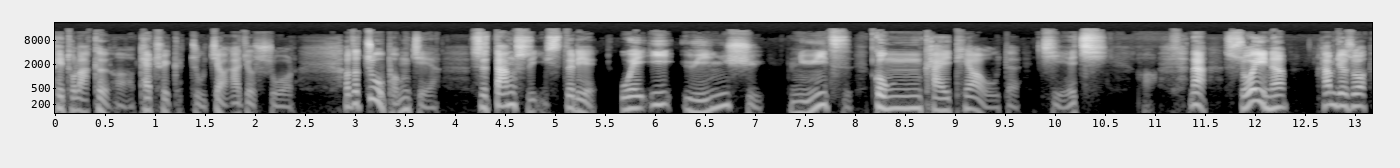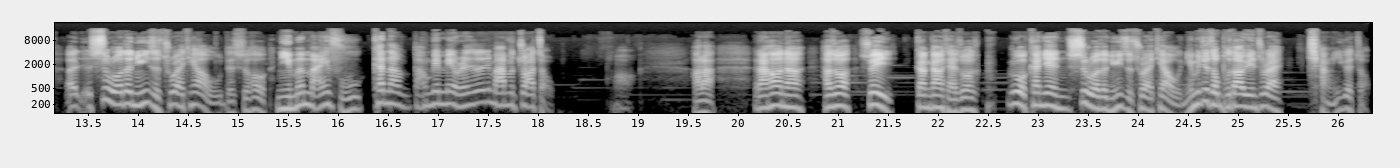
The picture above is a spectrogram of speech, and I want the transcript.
佩托拉克啊，Patrick 主教他就说了，他说祝鹏杰啊是当时以色列唯一允许女子公开跳舞的。节期啊，那所以呢，他们就说，呃，示罗的女子出来跳舞的时候，你们埋伏，看到旁边没有人，就把他们抓走，哦，好了，然后呢，他说，所以刚刚才说，如果看见示罗的女子出来跳舞，你们就从葡萄园出来抢一个走，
